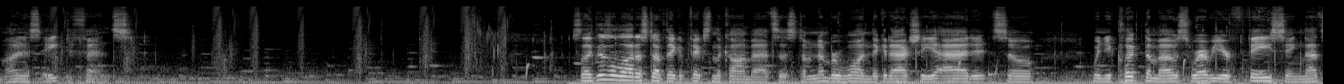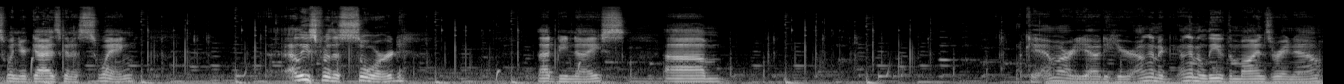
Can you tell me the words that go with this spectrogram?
Minus 8 defense. So, like, there's a lot of stuff they could fix in the combat system. Number one, they could actually add it so when you click the mouse, wherever you're facing, that's when your guy's going to swing. At least for the sword. That'd be nice. Um, okay, I'm already out of here. I'm gonna I'm gonna leave the mines right now.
